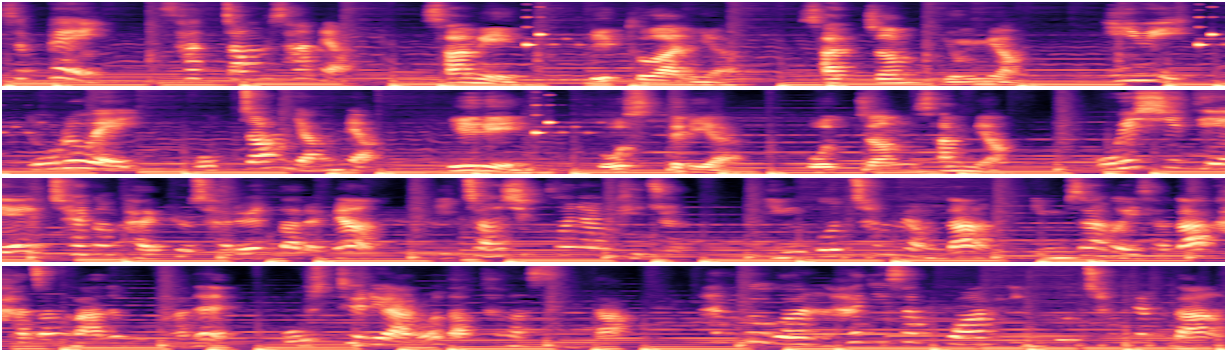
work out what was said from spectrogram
스페인 4.4명. 3위 리투아니아 4.6명 2위 노르웨이 5.0명. 1위 오스트리아 5.3명 OECD의 최근 발표 자료에 따르면 2019년 기준 인구 1000명당 임상의사가 가장 많은 국가는 오스트리아로 나타났습니다. 한국은 한의사 포함 인구 1000명당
